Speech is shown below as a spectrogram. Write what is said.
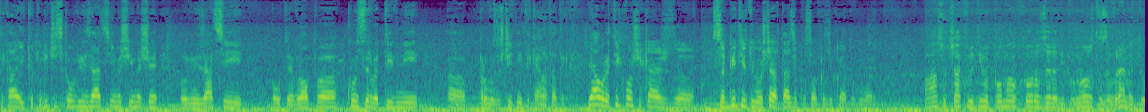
така и католическа организация имаше, имаше организации от Европа, консервативни, правозащитни и така нататък. Явора, ти какво ще кажеш за събитието и въобще в тази посока, за която говорим? Аз очаквах да има по-малко хора заради прогнозата за времето.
